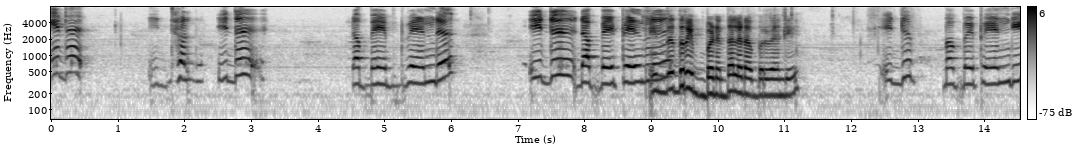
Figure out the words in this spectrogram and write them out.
ഇത് ഇത് ഡബേ പെൻഡ് ഇത് ഇത് റിബൺ ഇതല്ല ഡബ്ബർ ബാൻഡ് ഇത് ബബേ പെൻഡ്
